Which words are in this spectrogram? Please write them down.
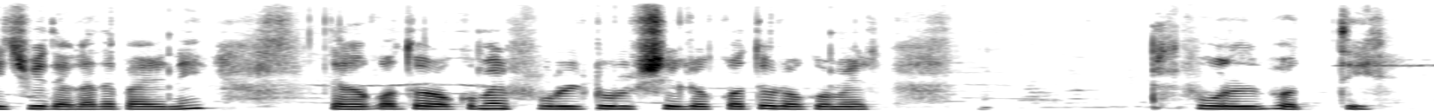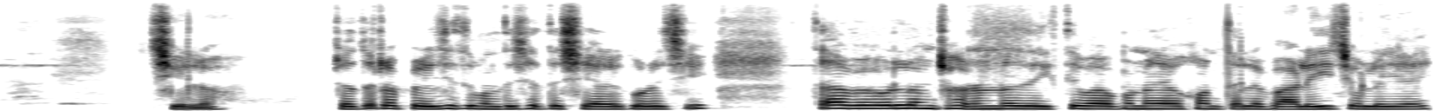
কিছুই দেখাতে পারিনি। দেখো কত রকমের ফুল টুল ছিল, কত রকমের ফুল ভর্তি ছিল। যতটা পেরেছি তোমাদের সাথে শেয়ার করেছি। তারপরে বললাম ঝর্ণাটা দেখতে পাবো না এখন, তাহলে বাড়িই চলে যাই।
